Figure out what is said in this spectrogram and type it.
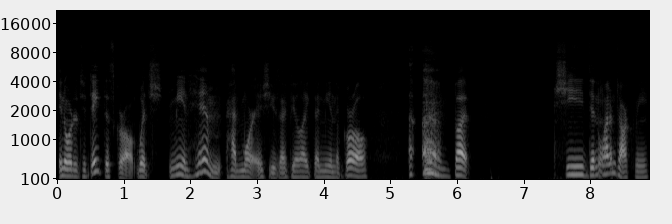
in order to date this girl, which me and him had more issues, I feel like, than me and the girl. but she didn't let him talk to me.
